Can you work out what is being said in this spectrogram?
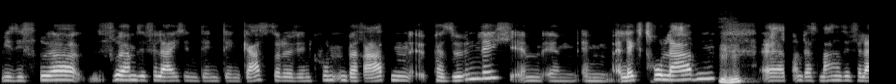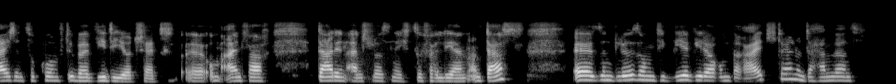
wie sie früher, früher haben sie vielleicht den, den, den Gast oder den Kunden beraten äh, persönlich im, im, im Elektroladen mhm. äh, und das machen sie vielleicht in Zukunft über Videochat, äh, um einfach da den Anschluss nicht zu verlieren. Und das äh, sind Lösungen, die wir wiederum bereitstellen und da haben wir uns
